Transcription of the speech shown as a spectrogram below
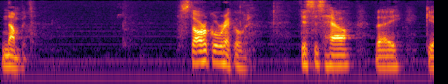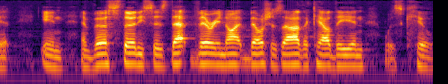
Numbered historical record. This is how they get in. And verse 30 says, That very night Belshazzar the Chaldean was killed.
